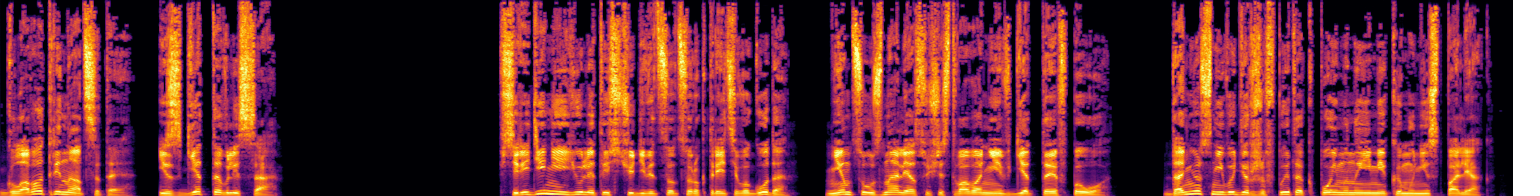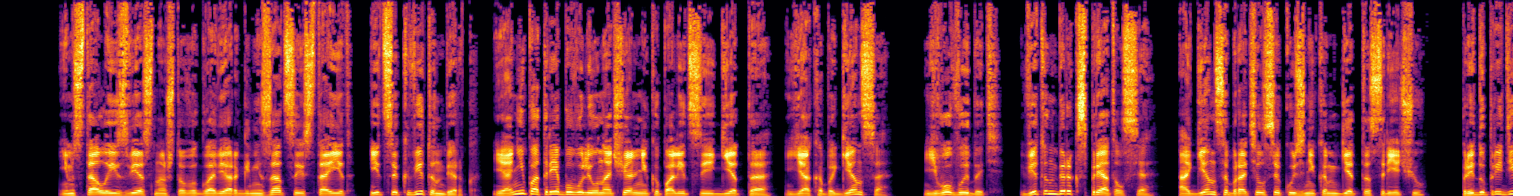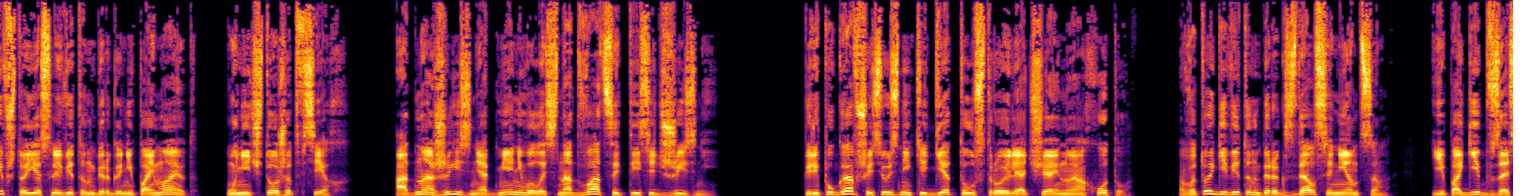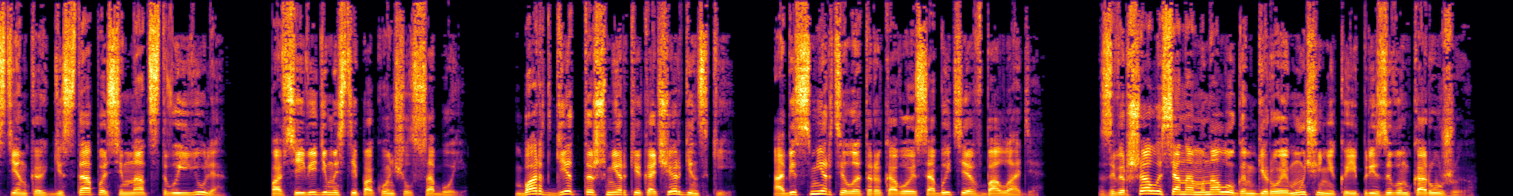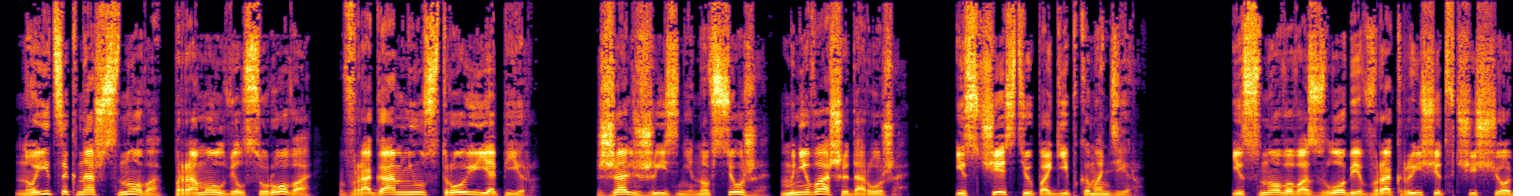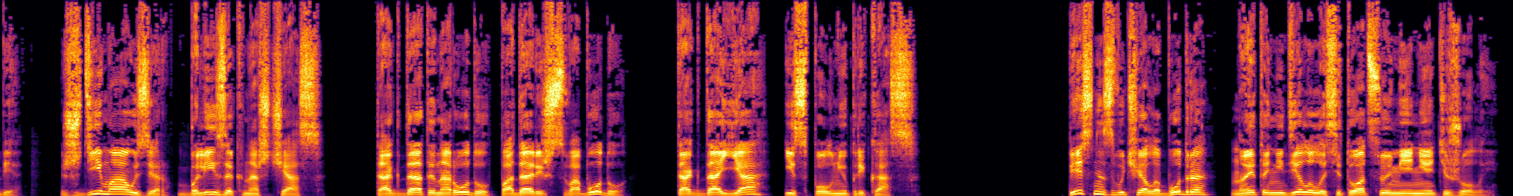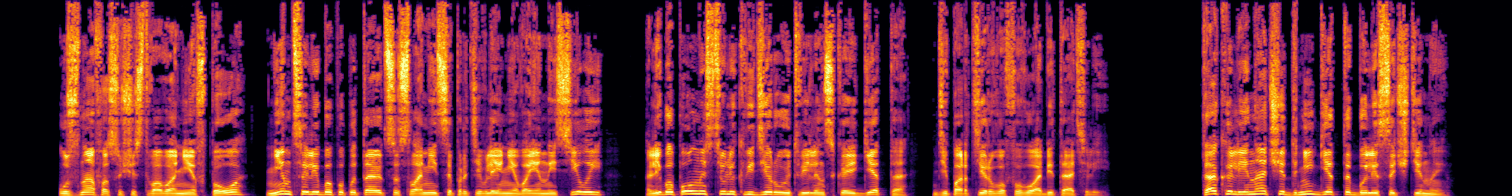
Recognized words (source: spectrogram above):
Глава 13. Из гетто в леса. В середине июля 1943 года немцы узнали о существовании в гетто ФПО. Донес, не выдержав пыток, пойманный ими коммунист-поляк. Им стало известно, что во главе организации стоит Ицек Виттенберг, и они потребовали у начальника полиции гетто якобы Генса его выдать. Виттенберг спрятался, а Генс обратился к узникам гетто с речью, предупредив, что если Виттенберга не поймают, уничтожат всех. Одна жизнь обменивалась на 20 тысяч жизней. Перепугавшись, узники гетто устроили отчаянную охоту. В итоге Виттенберг сдался немцам и погиб в застенках гестапо 17 июля. По всей видимости, покончил с собой. Барт Гетто Шмерки-Кочергинский обессмертил это роковое событие в балладе. Завершалась она монологом героя-мученика и призывом к оружию. Но Ицек наш снова промолвил сурово, врагам не устрою я пир. Жаль жизни, но все же, мне ваши дороже. И с честью погиб командир. И снова во злобе враг рыщет в чищобе. Жди, Маузер, близок наш час. Тогда ты народу подаришь свободу, тогда я исполню приказ. Песня звучала бодро, но это не делало ситуацию менее тяжелой. Узнав о существовании ФПО, немцы либо попытаются сломить сопротивление военной силой, либо полностью ликвидируют Виленское гетто, депортировав его обитателей. Так или иначе, дни гетто были сочтены.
